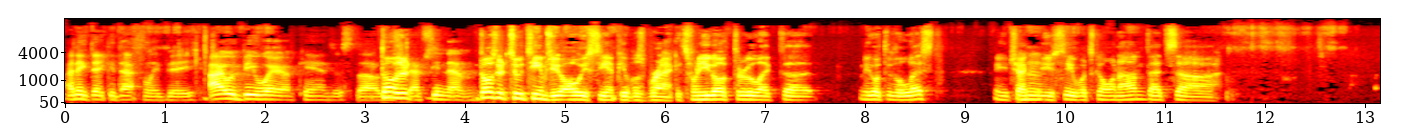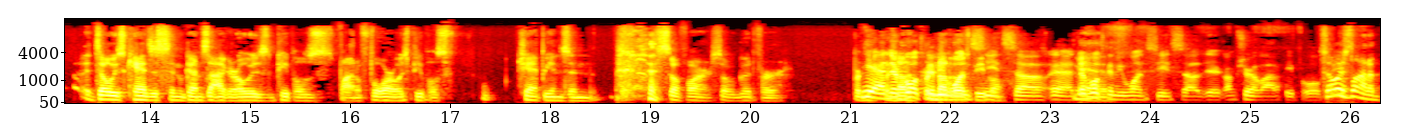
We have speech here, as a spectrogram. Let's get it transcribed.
I think they could definitely be. I would beware of Kansas though. Those are- I've seen them. those are two teams you always see in people's brackets when you go through like the when you go through the list and you check Mhm. and you see what's going on. That's uh, it's always Kansas and Gonzaga are always people's final four, always people's champions, and so far so good for. for Yeah, for they're none- both going to be one those people. seed. So yeah, they're Yeah. both going to be one seed. So I'm sure a lot of people. Will It's always a lot of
